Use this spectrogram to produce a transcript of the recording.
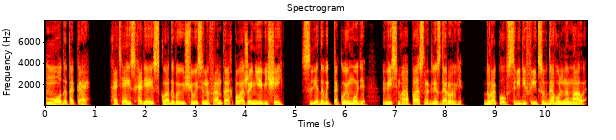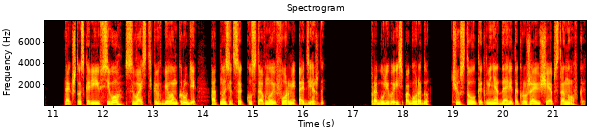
мода такая? Хотя, исходя из складывающегося на фронтах положения вещей, следовать такой моде весьма опасно для здоровья. Дураков среди фрицев довольно мало, так что, скорее всего, свастика в белом круге относится к уставной форме одежды. Прогуливаясь по городу, чувствовал, как меня давит окружающая обстановка.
